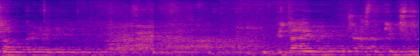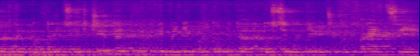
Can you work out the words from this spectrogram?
Слава Україні! Вітаю учасників четвертих пандрівських читань імені Оргкомітету постійно діючої конференції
